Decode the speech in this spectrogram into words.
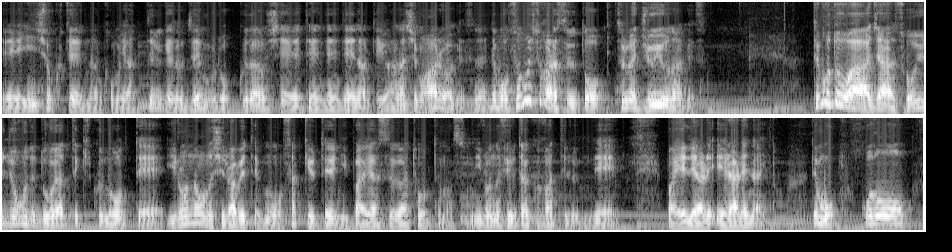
えー、飲食店なんかもやってるけど全部ロックダウンしててんてんてんなんていう話もあるわけですねでもその人からするとそれが重要なわけですってことは、じゃあそういう情報でどうやって聞くのって、いろんなもの調べても、さっき言ったようにバイアスが通ってます。いろんなフィルターがかかってるんで、まあ、得られ得られないと。でも、この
